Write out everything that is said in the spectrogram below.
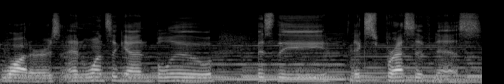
waters and once again blue is the expressiveness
